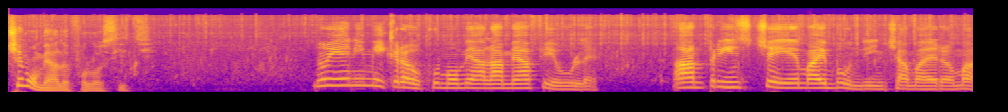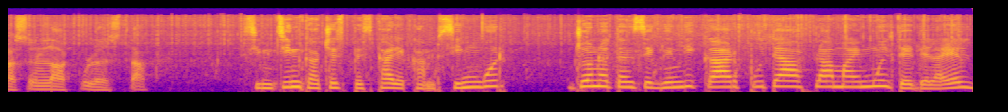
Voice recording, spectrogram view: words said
Ce momeală folosiți? Nu e nimic rău cu momeala mea, fiule. Am prins ce e mai bun din ce a mai rămas în lacul ăsta. Simțind că acest pescar e cam singur, Jonathan se gândi că ar putea afla mai multe de la el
